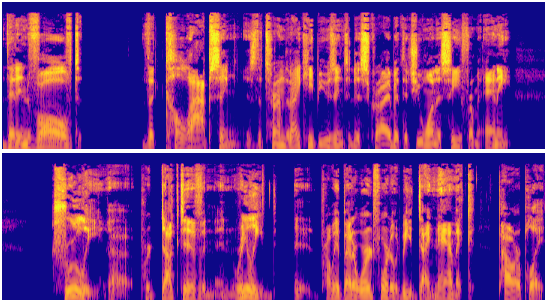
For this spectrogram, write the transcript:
that involved the collapsing is the term that I keep using to describe it that you want to see from any truly uh, productive and, and really uh, probably a better word for it, it would be dynamic power play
